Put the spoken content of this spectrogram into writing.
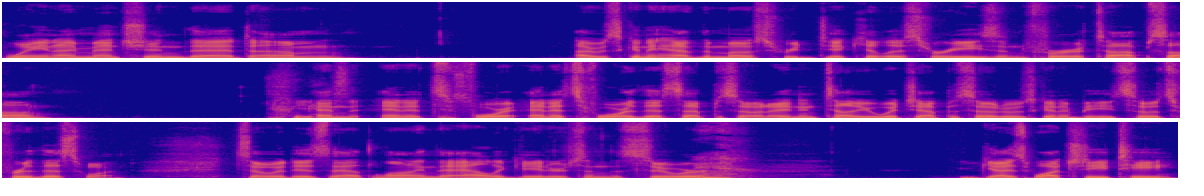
Wayne, I mentioned that um, I was going to have the most ridiculous reason for a top song, and and it's for and it's for this episode. I didn't tell you which episode it was going to be, so it's for this one. So it is that line, the alligators in the sewer. You guys watched ET? yeah,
